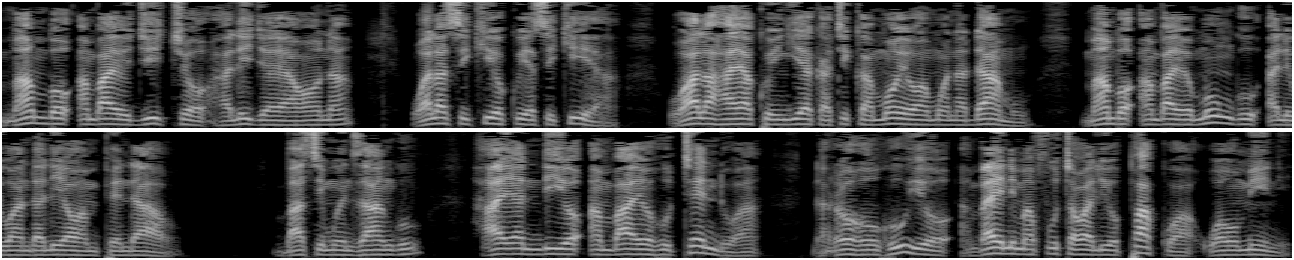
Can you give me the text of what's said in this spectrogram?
mambo ambayo jicho halijayaona wala sikio kuyasikia wala hayakuingia katika moyo wa mwanadamu mambo ambayo mungu aliwaandalia wampendao. Basi mwenzangu haya ndiyo ambayo hutendwa na roho huyo ambaye ni mafuta waliopakwa waumini.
